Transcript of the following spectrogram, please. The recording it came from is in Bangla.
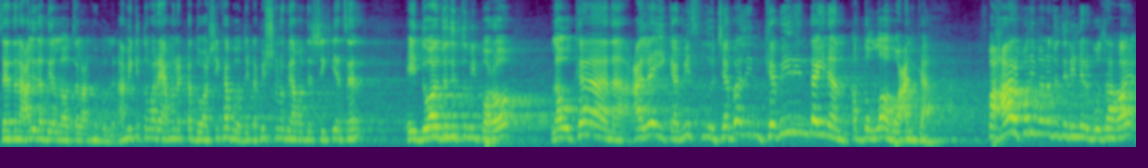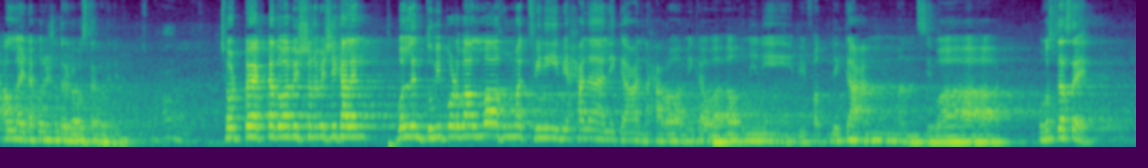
সৈয়দনা আলী রাদি আল্লাহ তালু বললেন আমি কি তোমার এমন একটা দোয়া শিখাবো যেটা বিশ্বনবী আমাদের শিখিয়েছেন? এই দোয়া যদি তুমি পড়ো লাউ আলাইকা মিসলু জাবালিন কাবীরিন দাইনান আব্দুল্লাহু আনকা। পাহাড় পরিমাণে যদি ঋণের বোঝা হয় আল্লাহ এটা পরিশোধের ব্যবস্থা করে দিবেন। ছোট্ট একটা দোয়া বিশ্বনবী শিখালেন। বললেন তুমি পড়বা আল্লাহুম্মা কফিনি বিহালালিকা আন হারামিকা ওয়া আগনিনি বিফাদলিকা আম্মান সিওয়াক। মুখস্থ আছে?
